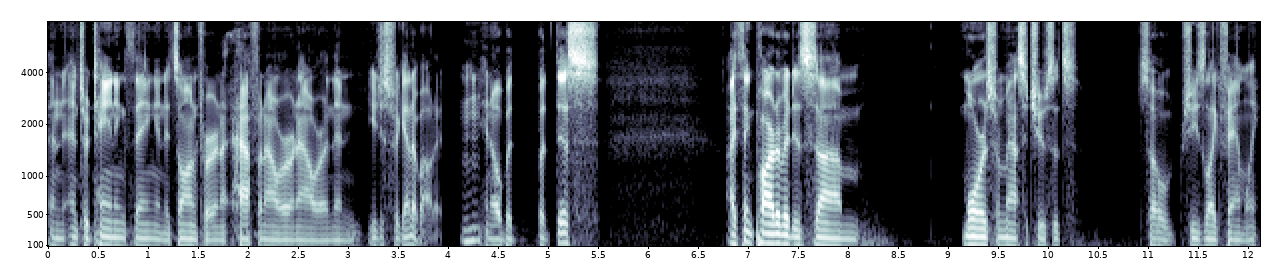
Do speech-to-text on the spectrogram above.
an entertaining thing, and it's on for an, half an hour, or an hour, and then you just forget about it, Mhm. you know. But but this, I think part of it is um, Maura is from Massachusetts, so she's like family,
